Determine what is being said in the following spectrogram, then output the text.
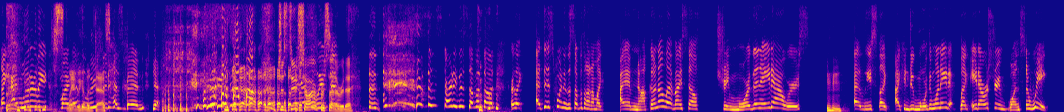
like I'm literally my Slamming resolution has been yeah. just do My sharp percent every day. since, since starting the subathon, or like at this point in the subathon, I'm like, I am not gonna let myself stream more than eight hours. Mhm. At least like I can do more than one eight like eight hour stream once a week,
